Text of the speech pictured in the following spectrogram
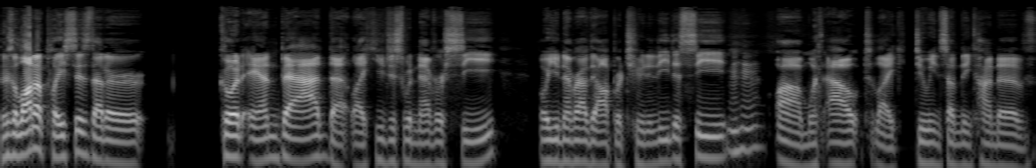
there's a lot of places that are good and bad that like you just would never see or you never have the opportunity to see mm-hmm. um without like doing something kind of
